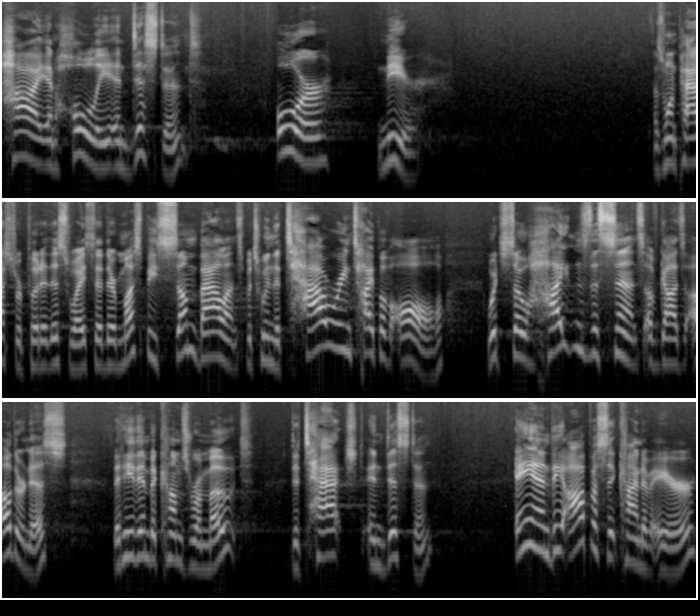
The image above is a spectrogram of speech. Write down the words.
high and holy and distant or near. As one pastor put it this way, said there must be some balance between the towering type of awe, which so heightens the sense of God's otherness that he then becomes remote, detached, and distant, and the opposite kind of error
